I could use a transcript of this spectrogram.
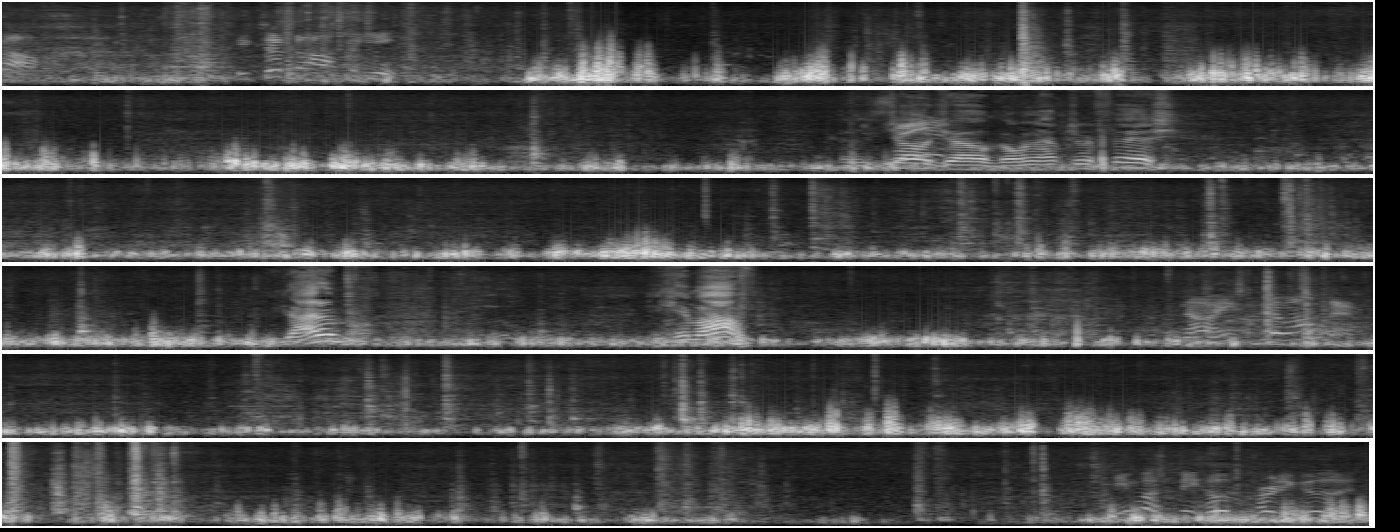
took off. He took off again. There's JoJo going after a fish. You got him? He came off. No, he's still on there. He must be hooked pretty good.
